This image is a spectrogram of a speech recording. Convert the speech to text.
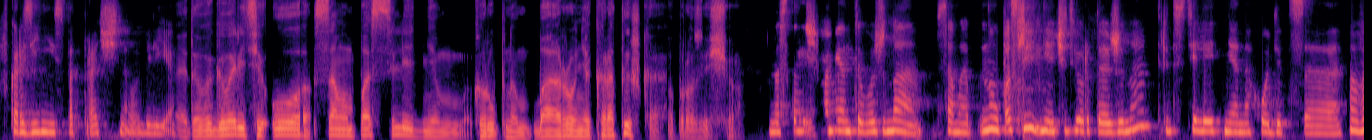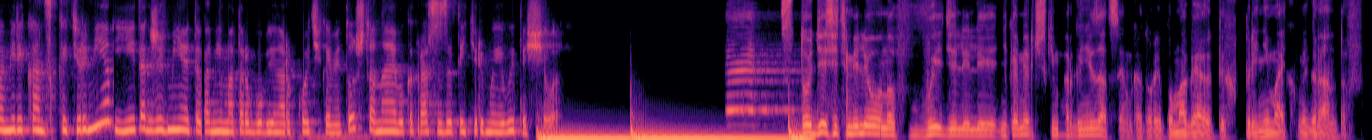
в корзине из-под прачечного белья. Это вы говорите о самом последнем крупном бароне Коротышка по прозвищу. В настоящий момент его жена, самая, ну, последняя, четвертая жена, 30-летняя, находится в американской тюрьме. Ей также вменяют, помимо торговли наркотиками, то, что она его как раз из этой тюрьмы и вытащила. 110 миллионов выделили некоммерческим организациям, которые помогают их принимать мигрантов.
